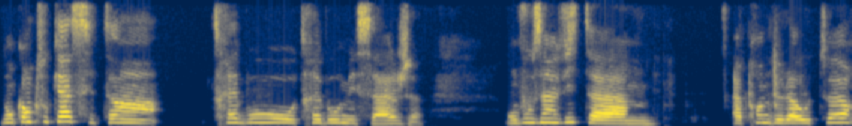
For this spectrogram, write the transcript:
Donc en tout cas, c'est un, Très beau, très beau message. On vous invite à, à prendre de la hauteur,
